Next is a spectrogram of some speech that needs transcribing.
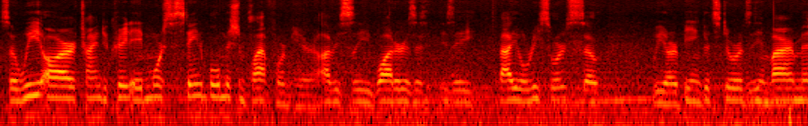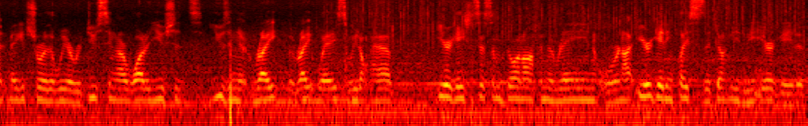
So we are trying to create a more sustainable mission platform here. Obviously water is a, is a valuable resource, so we are being good stewards of the environment, making sure that we are reducing our water usage, using it right, in the right way, so we don't have irrigation systems going off in the rain or not irrigating places that don't need to be irrigated.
